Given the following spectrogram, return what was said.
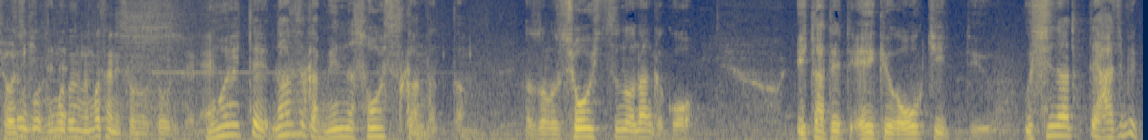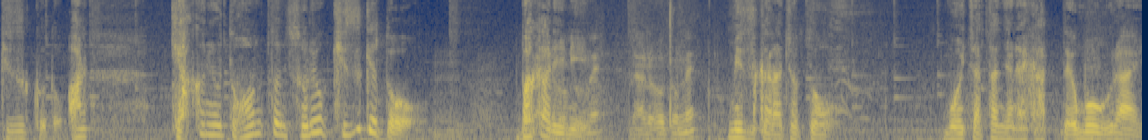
正直ね。まさにその通りでね。燃えてなぜかみんな喪失感だった、その消失のなんかこう痛手って影響が大きいっていう。失って初めて気づくこと。あれ逆に言うと本当にそれを気づけとばかりに、なるほどね。自らちょっと燃えちゃったんじゃないかって思うぐらい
